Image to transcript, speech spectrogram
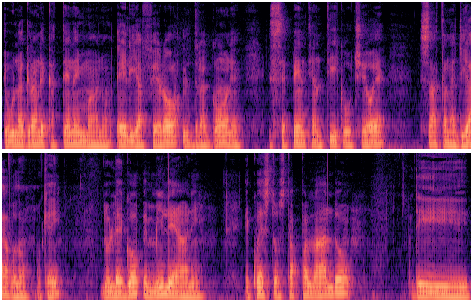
e una grande catena in mano. Egli afferrò il dragone, il serpente antico, cioè Satana, diavolo, ok? Lo legò per mille anni. E questo sta parlando di,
